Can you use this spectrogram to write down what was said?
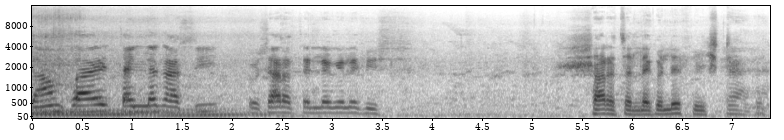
দাম প্রায় চার লাখ আশি তো সাড়ে চার লাখ গেলে বিশ সাড়ে চার লাখ হইলে ফিক্সড হ্যাঁ হ্যাঁ।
